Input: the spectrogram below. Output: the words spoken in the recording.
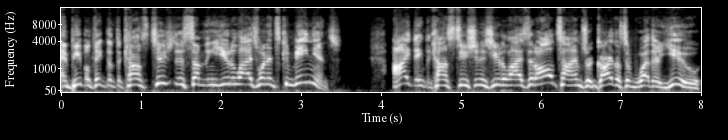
and people think that the Constitution is something you utilize when it's convenient. I think the Constitution is utilized at all times, regardless of whether you,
